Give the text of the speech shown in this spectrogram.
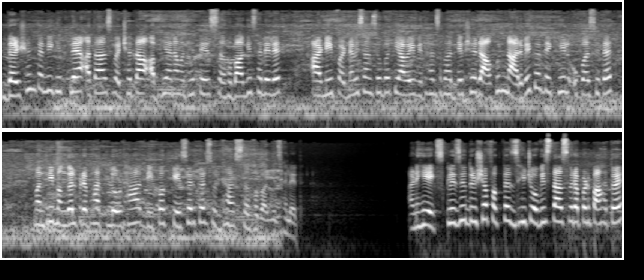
दर्शन त्यांनी घेतले आता स्वच्छता अभियानामध्ये ते सहभागी झालेले आहेत. आणि फडणवीसांसोबत यावेळी विधानसभा अध्यक्ष राहुल नार्वेकर देखील उपस्थित आहेत. मंत्री मंगलप्रभात लोढा दीपक केसरकर सुद्धा सहभागी झालेत. आणि ही एक्सक्लुझिव्ह दृश्य फक्त झी चोवीस तासवर आपण पाहतोय.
